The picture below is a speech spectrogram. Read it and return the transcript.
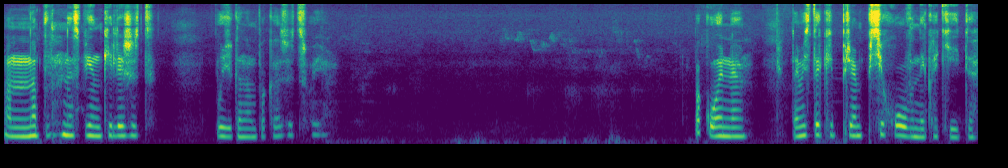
Он на, на спинке лежит. Пузико нам показывает свое. Спокойная. Там есть такие прям психованные какие-то.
